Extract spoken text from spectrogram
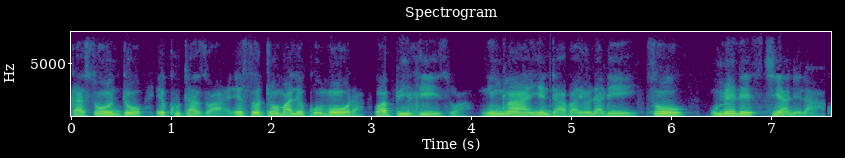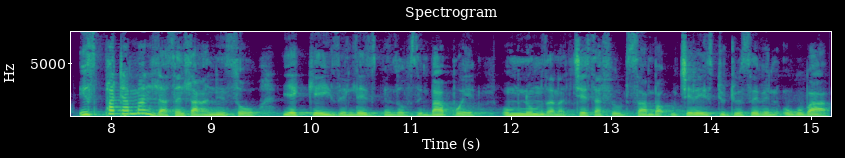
kasonto ekhuthazwayo. Esodoma legomora wabhidlizwa ngenxa yendaba yona leyi so kumele sithiyane lakho. Isiphathamandla senhlanganiso ye-gays and lesbians of zimbabwe umnumzana chesterfield samba utshele istudio 7 ukuba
